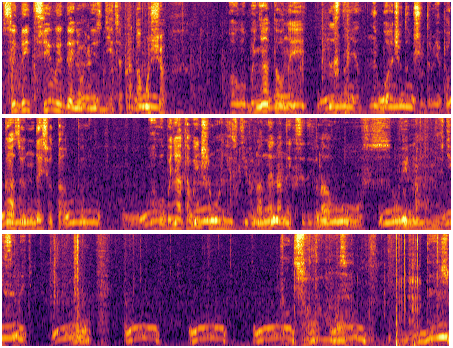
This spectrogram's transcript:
Сидить цілий день у гнізді, це при тому, що голубенята неї, не знаю, я не бачу там, що там я показую, ну десь отам. Там. Голубенята в іншому гнізді, вона не на них сидить, вона у, у вільному гнізді сидить. Тут що там у нас? Теж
